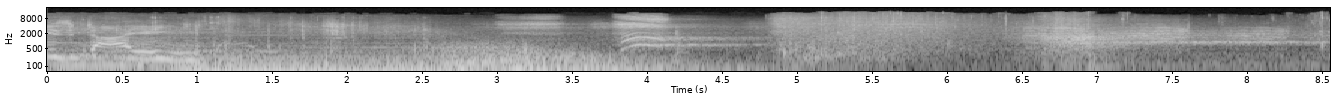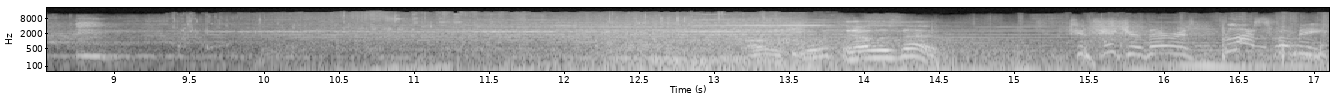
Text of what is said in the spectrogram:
She is dying. Oh! What the hell is that? To take her there is blasphemy.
